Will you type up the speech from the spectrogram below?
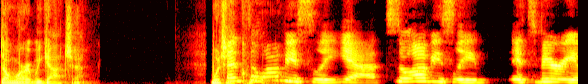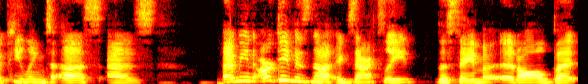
don't worry, we got you. Which is and cool. so obviously, yeah. So obviously, it's very appealing to us as. I mean, our game is not exactly the same at all, but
